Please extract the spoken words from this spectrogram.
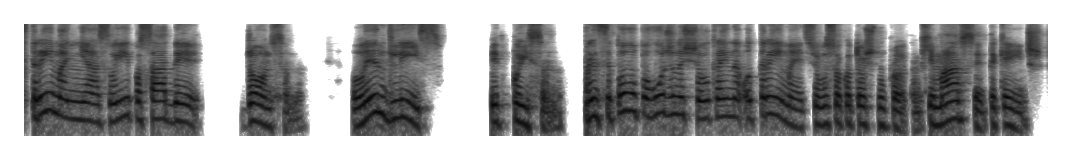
втримання своєї посади Джонсона, ленд-ліз підписано, принципово погоджено, що Україна отримає цю високоточну зброю, там хімарси, таке інше.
